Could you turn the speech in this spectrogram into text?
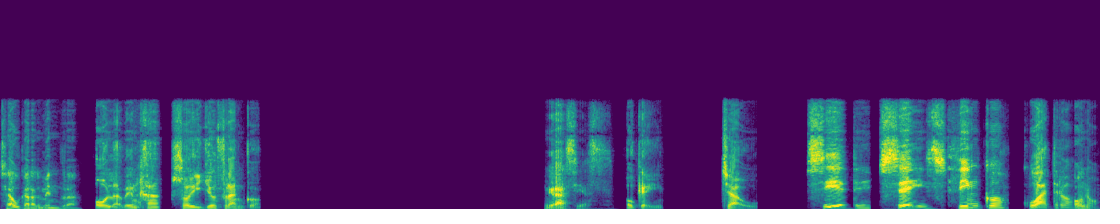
chao caralmendra. Hola Benja, soy yo Franco. Gracias. Ok. Chao. 7, 6, 5, 4, ¿O no?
